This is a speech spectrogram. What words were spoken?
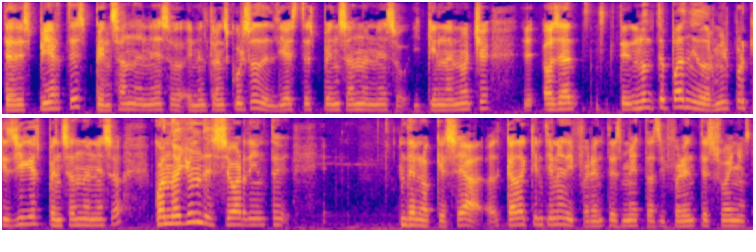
te despiertes pensando en eso, en el transcurso del día estés pensando en eso y que en la noche, eh, o sea, no te puedas ni dormir porque sigues pensando en eso. Cuando hay un deseo ardiente, de lo que sea. Cada quien tiene diferentes metas, diferentes sueños.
